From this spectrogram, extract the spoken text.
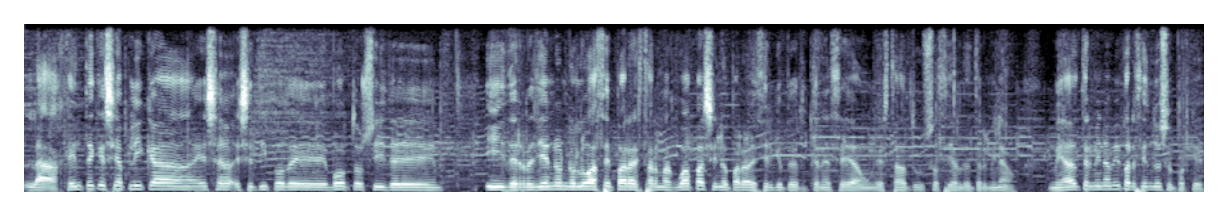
la gente que se aplica ese tipo de votos y de, y de relleno no lo hace para estar más guapa, sino para decir que pertenece a un estatus social determinado. Me ha terminado a mí pareciendo eso, porque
